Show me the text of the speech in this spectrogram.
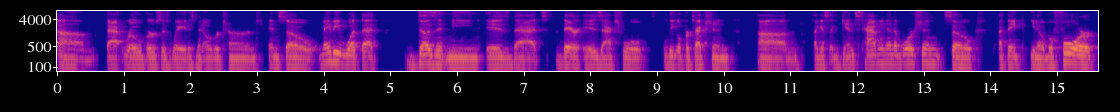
um, that Roe versus Wade has been overturned. And so, maybe what that doesn't mean is that there is actual legal protection, um, I guess, against having an abortion. So, I think, you know, before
